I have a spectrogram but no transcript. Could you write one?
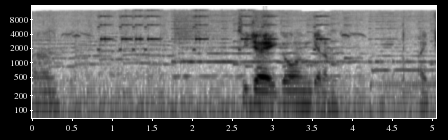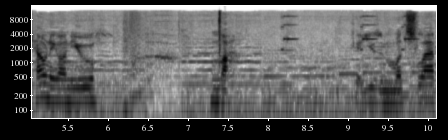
Um, CJ, go and get him. I'm counting on you. Mwah. Okay, use a mud slap.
